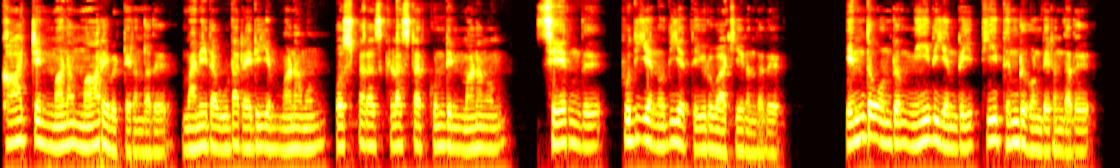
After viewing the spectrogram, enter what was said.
காற்றின் மனம் மாறிவிட்டிருந்தது. மனித உடல் எரியும் மனமும் பொஸ்பரஸ் கிளஸ்டர் குண்டின் மனமும் சேர்ந்து புதிய நொதியத்தை உருவாக்கியிருந்தது. எந்த ஒன்றும் மீதியின்றி தீ தின்று கொண்டிருந்தது.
